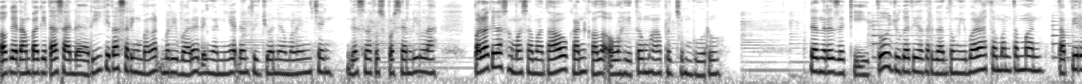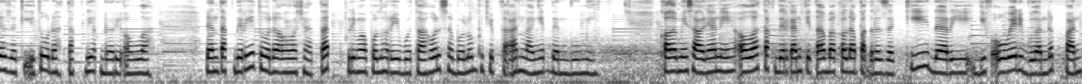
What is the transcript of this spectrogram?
Oke, tanpa kita sadari, kita sering banget beribadah dengan niat dan tujuan yang melenceng, gak 100% lillah. Padahal kita sama-sama tahu kan kalau Allah itu maha pencemburu. Dan rezeki itu juga tidak tergantung ibadah teman-teman, tapi rezeki itu udah takdir dari Allah. Dan takdir itu udah Allah catat 50 ribu tahun sebelum penciptaan langit dan bumi. Kalau misalnya nih Allah takdirkan kita bakal dapat rezeki dari giveaway di bulan depan,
